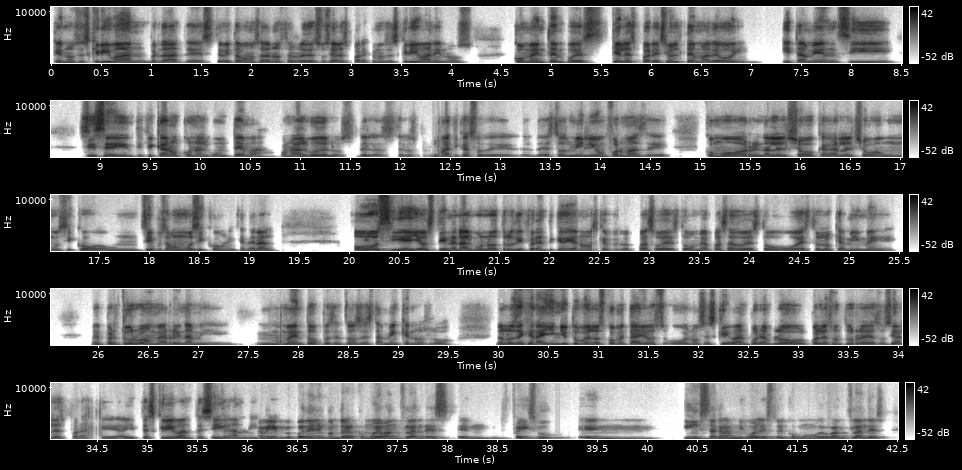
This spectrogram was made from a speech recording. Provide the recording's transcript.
que nos escriban, ¿verdad? Este, ahorita vamos a dar nuestras redes sociales para que nos escriban y nos comenten, pues, qué les pareció el tema de hoy y también si si se identificaron con algún tema, con algo de los de las de los problemáticas o de, de estos mil y un formas de cómo arruinarle el show, cagarle el show a un músico o a un sí, pues a un músico en general. O si ellos tienen algún otro diferente que digan, no, es que me pasó esto, o me ha pasado esto, o esto es lo que a mí me, me perturba o me arruina mi, mi momento, pues entonces también que nos lo, nos los dejen ahí en YouTube en los comentarios o nos escriban. Por ejemplo, ¿cuáles son tus redes sociales para que ahí te escriban, te sigan? a mí me pueden encontrar como Evan Flandes en Facebook, en Instagram igual estoy como Evan Flandes.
